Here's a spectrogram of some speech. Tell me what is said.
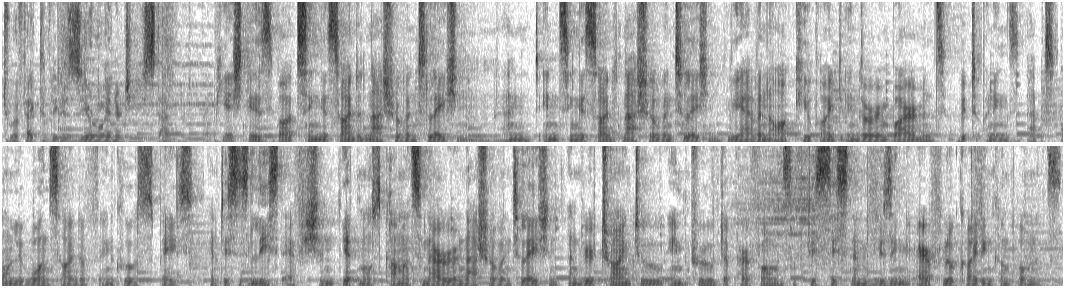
to effectively a zero energy standard. My PhD is about single-sided natural ventilation and in single-sided natural ventilation we have an occupied indoor environment with openings at only one side of enclosed space and this is least efficient yet most common scenario in natural ventilation and we're trying to improve the performance of this system using airflow guiding components.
